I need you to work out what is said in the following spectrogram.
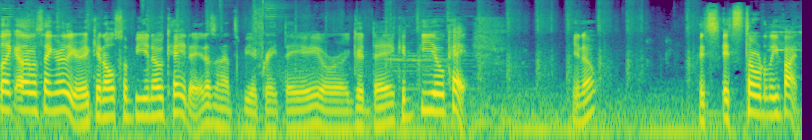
like I was saying earlier, it can also be an okay day. It doesn't have to be a great day or a good day. It could be okay. You know? It's it's totally fine.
